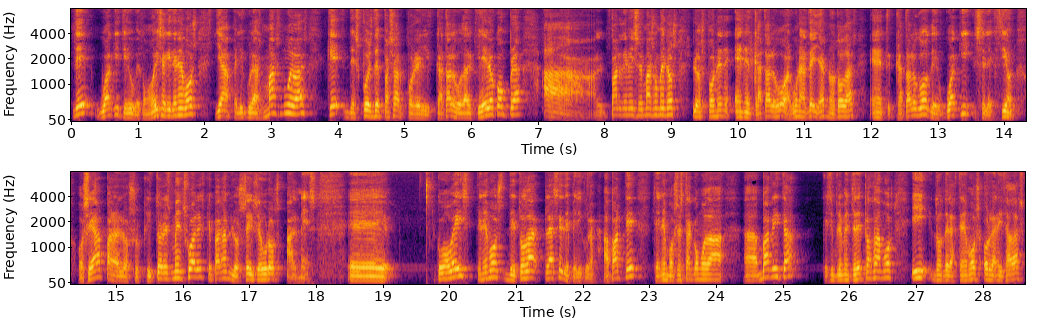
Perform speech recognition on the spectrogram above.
de Wacky TV. Como veis aquí tenemos ya películas más nuevas que después de pasar por el catálogo de alquiler o compra, al par de meses más o menos los ponen en el catálogo, algunas de ellas, no todas, en el catálogo de Wacky Selección. O sea, para los suscriptores mensuales que pagan los 6 euros al mes. Eh, como veis, tenemos de toda clase de películas. Aparte, tenemos esta cómoda ah, barrita que simplemente desplazamos y donde las tenemos organizadas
